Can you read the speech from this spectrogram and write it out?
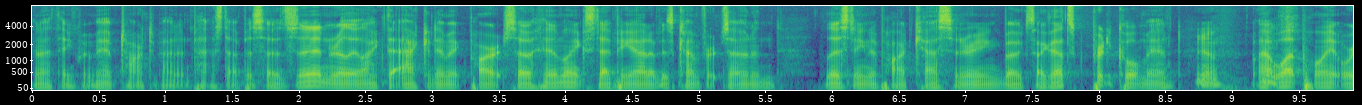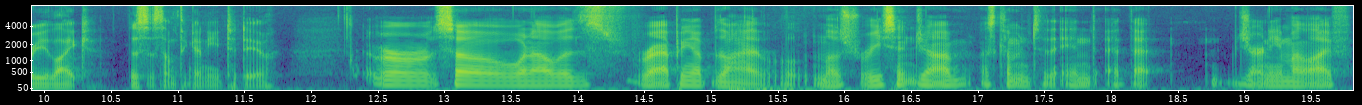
And I think we may have talked about it in past episodes. I didn't really like the academic part. So him like stepping out of his comfort zone and listening to podcasts and reading books, like that's pretty cool, man. Yeah. At what point were you like, this is something I need to do? So when I was wrapping up my most recent job, I was coming to the end at that journey in my life.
